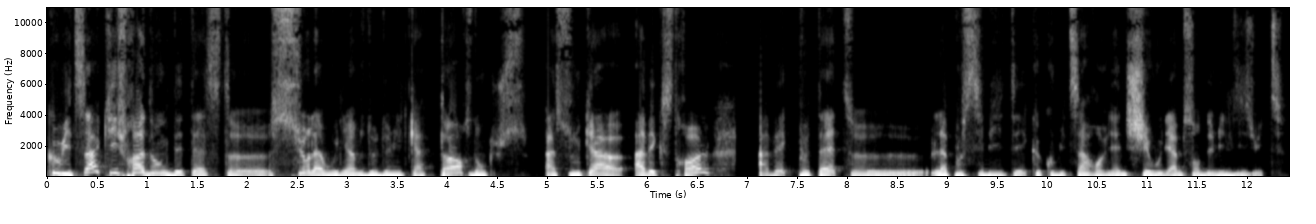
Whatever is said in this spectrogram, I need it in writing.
Kubica qui fera donc des tests euh, sur la Williams de 2014, donc à Suzuka euh, avec Stroll, avec peut-être euh, la possibilité que Kubica revienne chez Williams en 2018.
